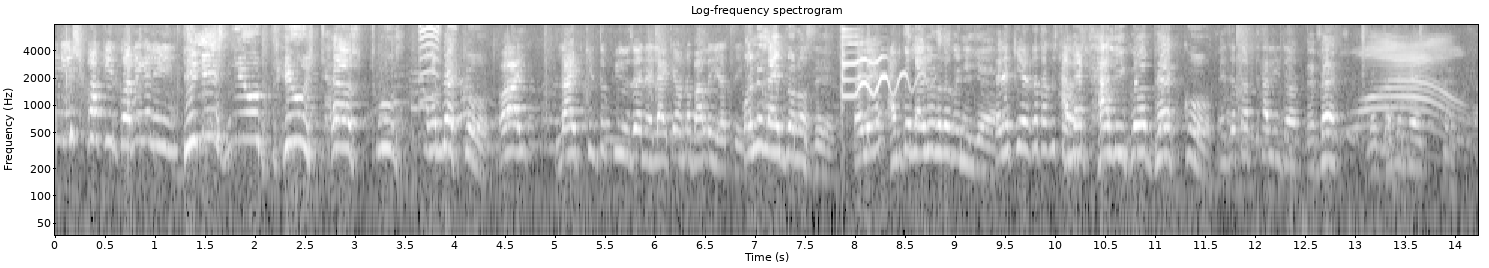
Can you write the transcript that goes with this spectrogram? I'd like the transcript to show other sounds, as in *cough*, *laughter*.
English ফকির করে গেলি। Finish new fuse ঠেস ঠুস আমার দেখো ভাই লাইট কিন্তু ফিউজ হয় না লাইট এখন ভালোই আছে। কোন লাইট বল আছে। তাহলে? আমি তো লাইটের কথা কই যে। তাহলে কি এর কথা কইছ আমার থালি গো ব্যাগ কো এই যে তোর থালি ধর। ব্যাগ।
